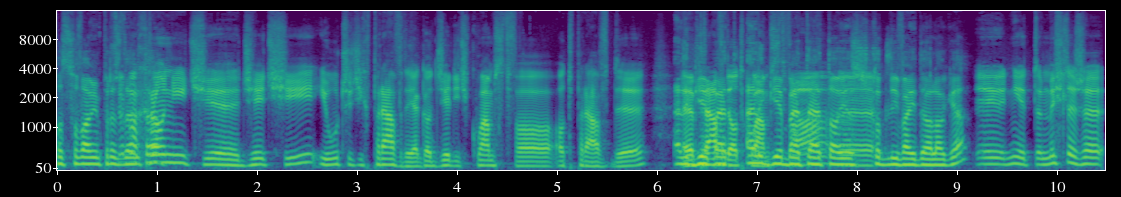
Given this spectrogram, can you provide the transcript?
pod słowami prezydenta? Trzeba chronić e, dzieci i uczyć ich prawdy, jak oddzielić kłamstwo od prawdy, e, LGBT, prawdę od kłamstwa. LGBT to jest e, szkodliwa ideologia? Nie, myślę, że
